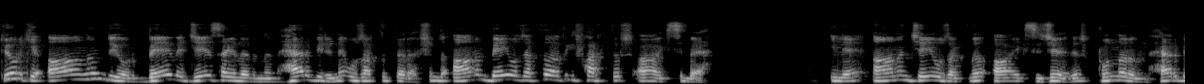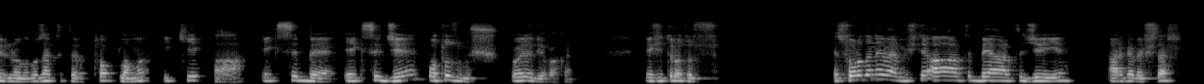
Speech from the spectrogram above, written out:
Diyor ki A'nın diyor B ve C sayılarının her birine uzaklıkları. Şimdi A'nın B'ye uzaklığı aradaki farktır. A eksi B ile A'nın C'ye uzaklığı A eksi C'dir. Bunların her birine olan uzaklıkları toplamı 2A eksi B eksi C 30'muş. Öyle diyor bakın. Eşittir 30. E soruda ne vermişti? A artı B artı C'yi arkadaşlar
